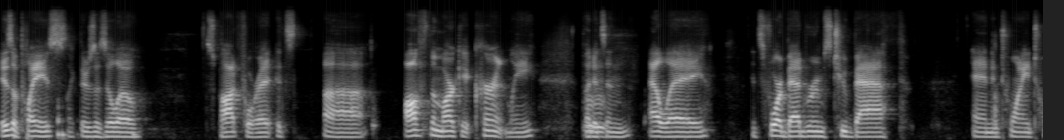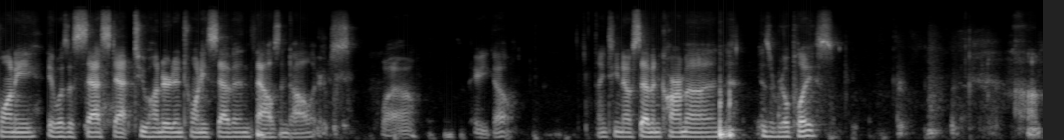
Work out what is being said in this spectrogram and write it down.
is a place. Like there's a Zillow spot for it. It's uh, off the market currently, but it's in LA. It's four bedrooms, two bath. And in 2020, it was assessed at $227,000. Wow. There you go. 1907 Karma and is a real place. Um,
